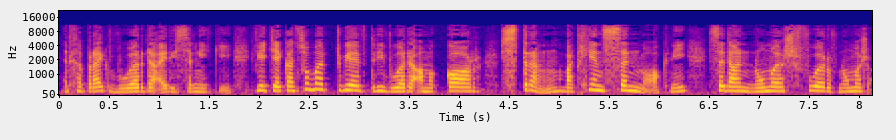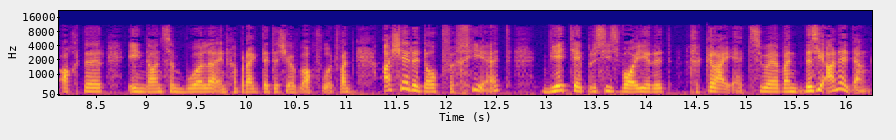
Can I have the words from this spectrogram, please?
en gebruik woorde uit die singetjie. Jy weet jy kan sommer 2 of 3 woorde aan mekaar string wat geen sin maak nie. Sit dan nommers voor of nommers agter en dan simbole en gebruik dit as jou wagwoord. Want as jy dit dalk vergeet, weet jy presies waar jy dit gekry het. So want dis die ander ding.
